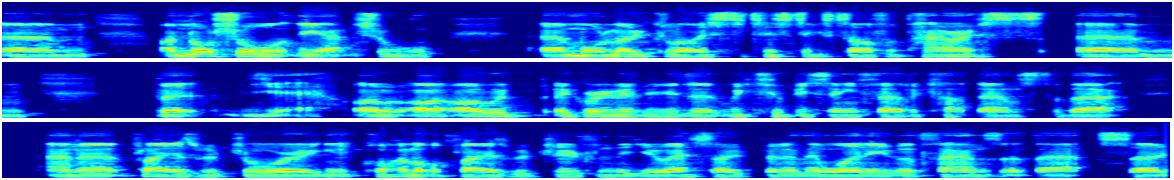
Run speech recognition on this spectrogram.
Um, I'm not sure what the actual uh, more localized statistics are for Paris. Um, but yeah, I, I, I, would agree with you that we could be seeing further cut downs to that. And uh, players withdrawing, quite a lot of players withdrew from the US Open, and there weren't even fans at that. So,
